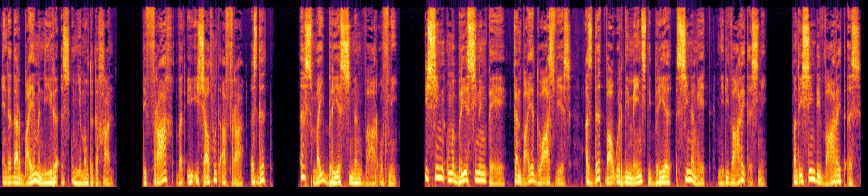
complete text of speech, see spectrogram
en dat daar baie maniere is om hemel toe te gaan. Die vraag wat u uself moet afvra, is dit: Is my breë siening waar of nie? U sien om 'n breë siening te hê, kan baie dwaas wees as dit waaroor die mens die breë siening het, nie die waarheid is nie. Want u sien die waarheid is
